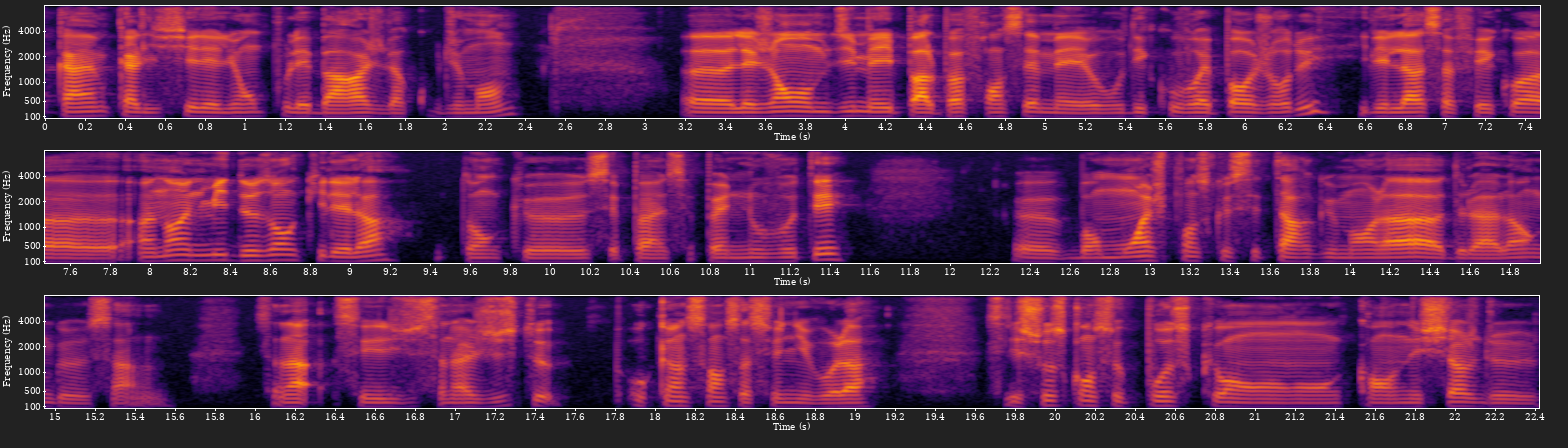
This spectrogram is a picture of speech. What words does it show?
quand même qualifié les Lions pour les barrages de la Coupe du Monde. Euh, les gens me dire, mais il parle pas français, mais vous découvrez pas aujourd'hui. Il est là, ça fait quoi, euh, un an et demi, deux ans qu'il est là. Donc euh, c'est pas, une nouveauté. bon, moi je pense que cet argument-là de la langue, ça, n'a, juste aucun sens à ce niveau-là. C'est des choses qu'on se pose quand, quand on de,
